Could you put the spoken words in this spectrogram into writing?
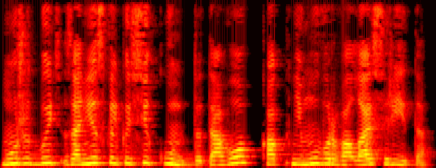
может быть, за несколько секунд до того, как к нему ворвалась Рита.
